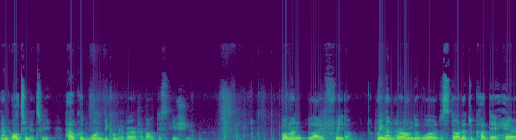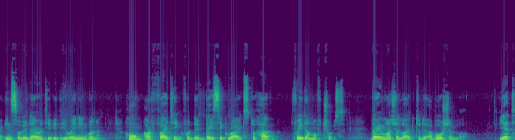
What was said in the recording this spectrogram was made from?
And ultimately, how could one become aware about this issue? Woman, life, freedom. Women around the world started to cut their hair in solidarity with Iranian women, whom are fighting for their basic rights to have freedom of choice, very much alike to the abortion law. Yet,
